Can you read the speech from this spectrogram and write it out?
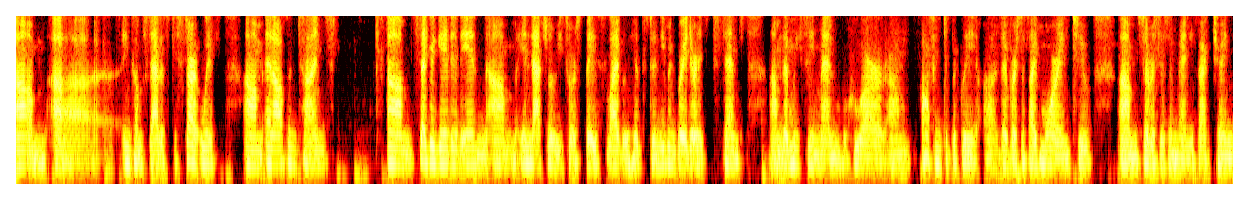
um, uh, income status to start with, um, and oftentimes um, segregated in um, in natural resource-based livelihoods to an even greater extent um, than we see men who are um, often typically uh, diversified more into services and manufacturing,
